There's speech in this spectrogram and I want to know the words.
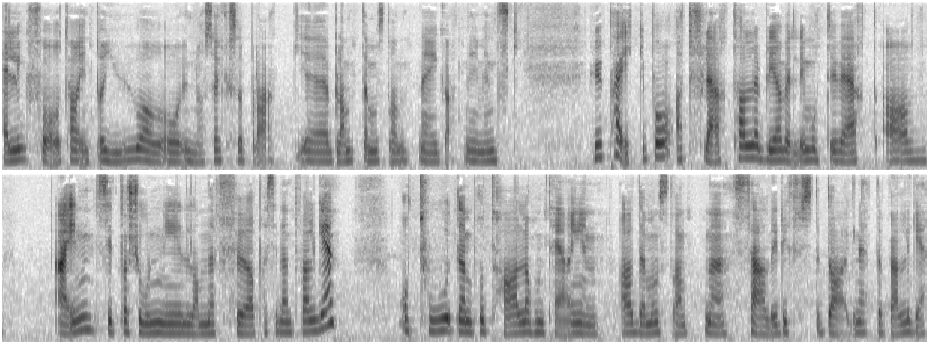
helg foretar intervjuer og undersøkelser eh, blant demonstrantene i gatene i Minsk. Hun peker på at flertallet blir veldig motivert av én, situasjonen i landet før presidentvalget. Og to, den brutale håndteringen av demonstrantene, særlig de første dagene etter valget.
